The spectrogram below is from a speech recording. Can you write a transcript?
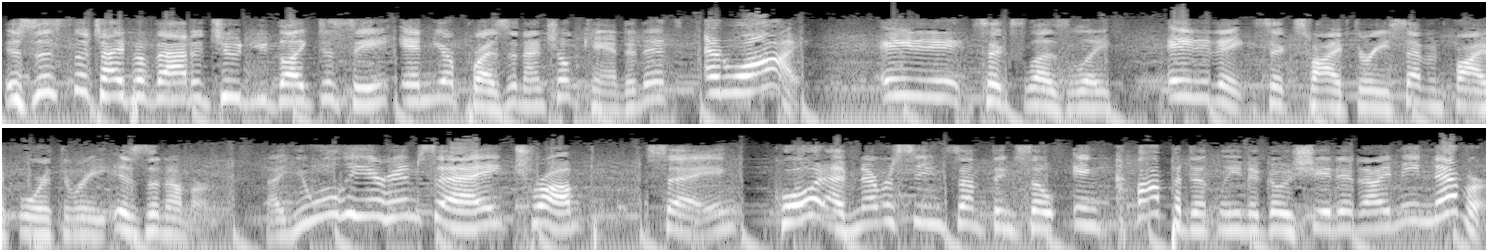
Is this the type of attitude you'd like to see in your presidential candidates and why? 8886 Leslie, 888 653 7543 is the number. Now you will hear him say, Trump saying, quote, I've never seen something so incompetently negotiated, I mean never.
